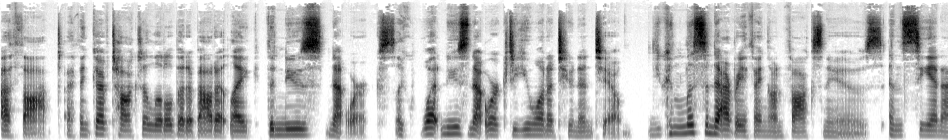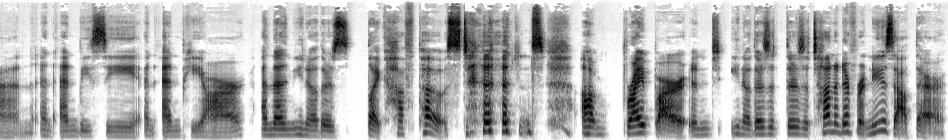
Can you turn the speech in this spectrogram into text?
a thought. I think I've talked a little bit about it like the news networks. Like, what news network do you want to tune into? You can listen to everything on Fox News and CNN and NBC and NPR. And then, you know, there's like HuffPost and um, Breitbart. And, you know, there's a, there's a ton of different news out there,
